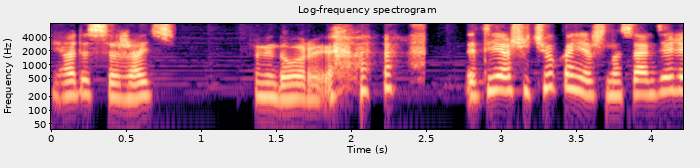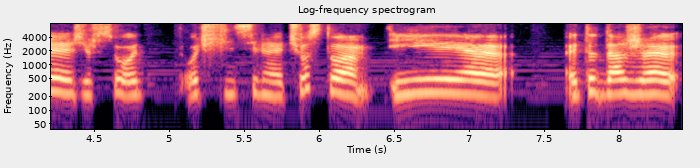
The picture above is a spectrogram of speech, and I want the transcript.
надо сажать помидоры. Это я шучу, конечно. На самом деле, жирсу очень сильное чувство, и это даже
